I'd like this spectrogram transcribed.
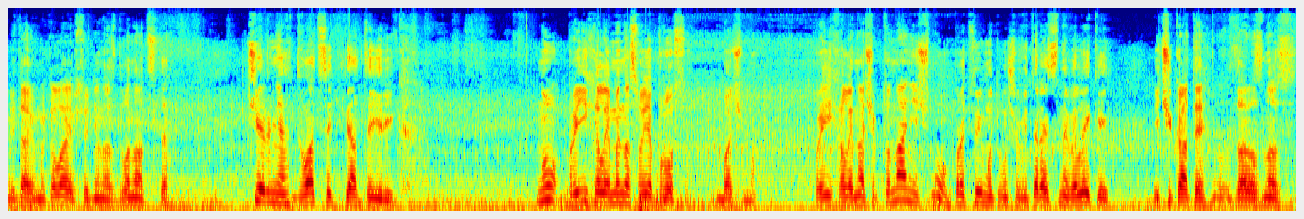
Вітаю Миколаїв. Сьогодні у нас 12 червня, 25 рік. Ну, приїхали ми на своє просо. Бачимо. Приїхали начебто на ніч. Ну, працюємо, тому що вітерець невеликий. І чекати зараз у нас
